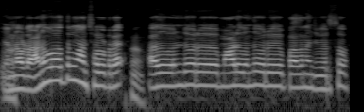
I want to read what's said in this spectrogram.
என்னோட அனுபவத்தில் நான் சொல்கிறேன். அது வந்து ஒரு மாடு வந்து ஒரு பதினஞ்சு வருஷம்.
